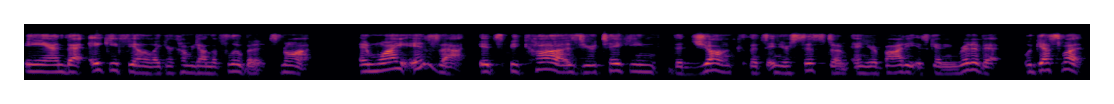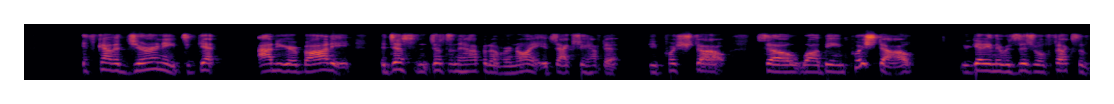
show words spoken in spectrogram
And that achy feeling like you're coming down the flu, but it's not. And why is that? It's because you're taking the junk that's in your system and your body is getting rid of it. Well, guess what? It's got a journey to get out of your body. It just doesn't happen overnight. It's actually have to be pushed out. So while being pushed out, you're getting the residual effects of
